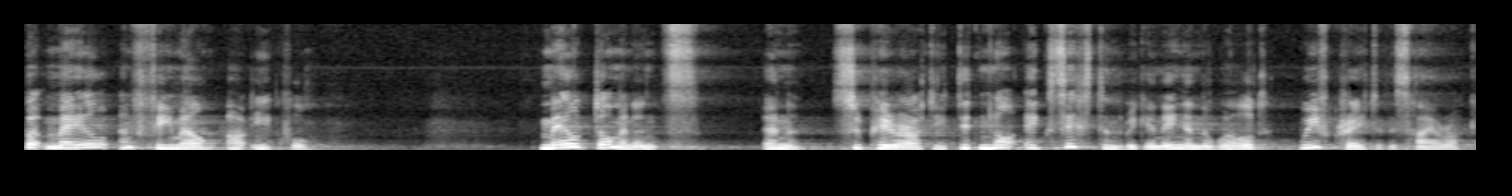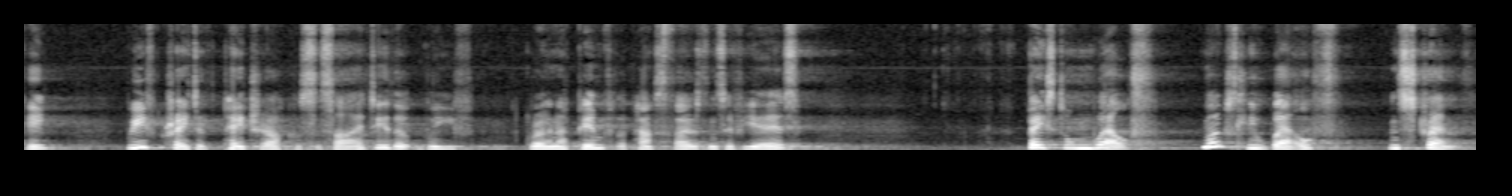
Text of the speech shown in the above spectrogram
but male and female are equal. Male dominance and superiority did not exist in the beginning in the world. We've created this hierarchy. We've created the patriarchal society that we've grown up in for the past thousands of years, based on wealth, mostly wealth and strength.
